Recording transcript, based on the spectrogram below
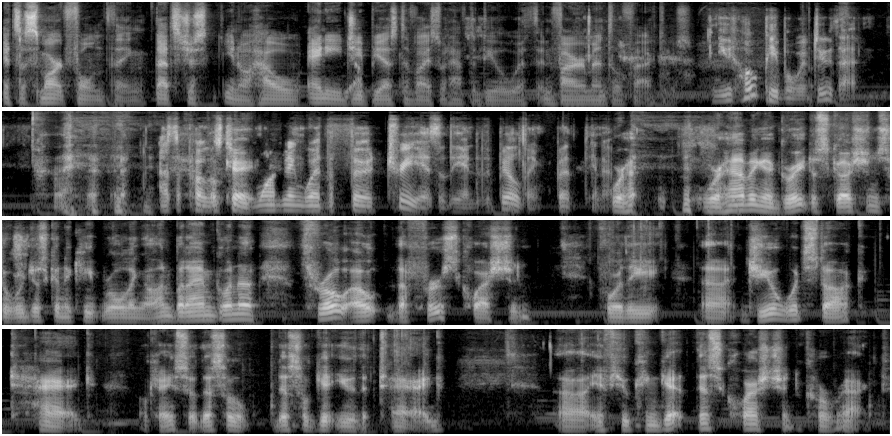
it's a smartphone thing. That's just you know how any GPS device would have to deal with environmental factors. You'd hope people would do that, as opposed Okay. to wondering where the third tree is at the end of the building. But you know, We're we're having a great discussion, so we're just going to keep rolling on. But I'm going to throw out the first question for the uh, Geo Woodstock tag. Okay, so this will this will get you the tag. Uh, if you can get this question correct,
